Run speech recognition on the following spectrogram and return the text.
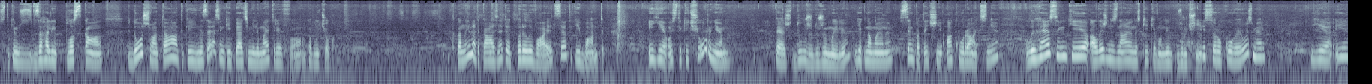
з таким взагалі плоска підошва та такий низесенький 5 мм каблучок. Тканина така, знаєте, от переливається, такий бантик. І є ось такі чорні, теж дуже-дуже милі, як на мене, симпатичні, акуратні, легесенькі, але ж не знаю, наскільки вони зручні. І 40 розмір є, і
